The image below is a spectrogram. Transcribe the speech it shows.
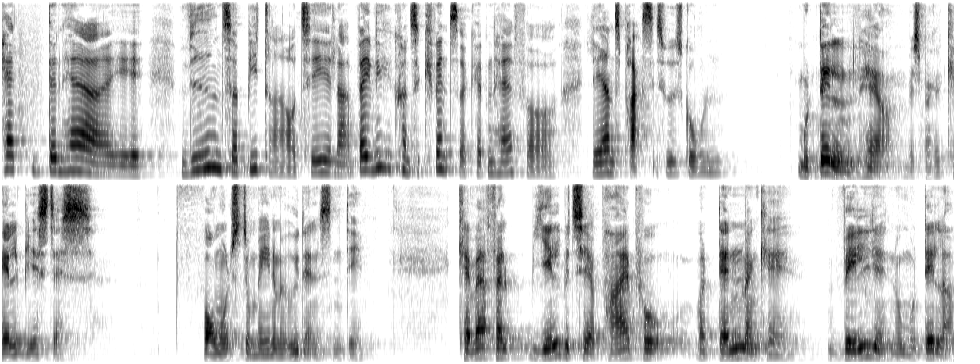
kan den her øh, viden så bidrage til, eller hvad, hvilke konsekvenser kan den have for lærernes praksis ude i skolen? Modellen her, hvis man kan kalde Biestas formålsdomæne med uddannelsen det, kan i hvert fald hjælpe til at pege på, hvordan man kan vælge nogle modeller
